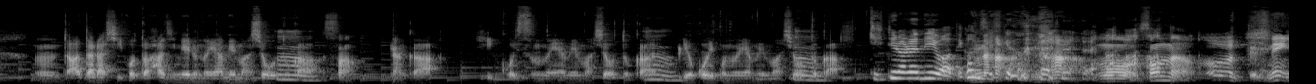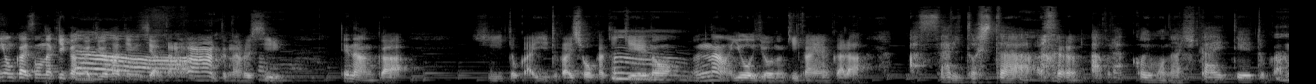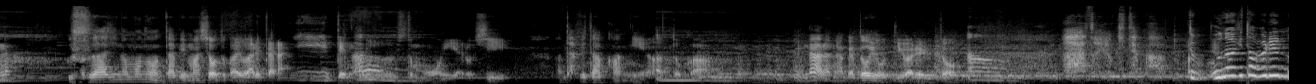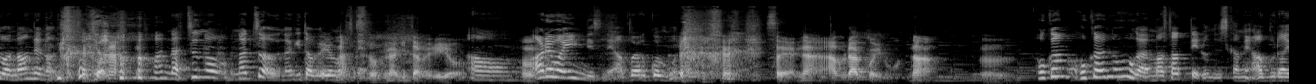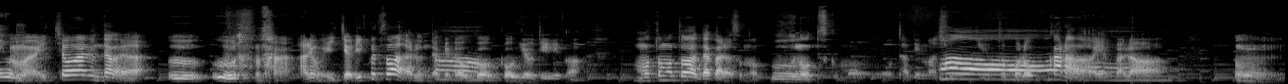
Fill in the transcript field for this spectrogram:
うんと新しいこと始めるのやめましょうとか、うん。さなんか引っ越しするのやめましょうとか、うん。旅行行くのやめましょうとか、聞いてられねえわって感じですけどね。もうそんなんうーって年4回そんな期間が18日やったらうーんってなるし、でなんか火とかいとか消化器系の、うな養生の期間やからあっさりとした 脂っこいものは控えてとかなあ薄味のものを食べましょうとか言われたらいいってなる人も多いやろし。あ食べたらあかんねやとか。だからなんか土曜って言われるとー。あああ土曜来たかとーでもうなぎ食べれるのはなんでなんですか夏の夏はうなぎ食べれますね。夏うなぎ食べるよ。あー、うん。あれはいいんですね脂っこいもの。そうやな。脂っこいもんな。うん。他他の方が勝ってるんですかね油より、まあ一応あるだからうう まああれも一応理屈はあるんだけどあー。ご工業で言えば。もともとはだからその「う」のつくを食べましょうっていうところからやからうん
